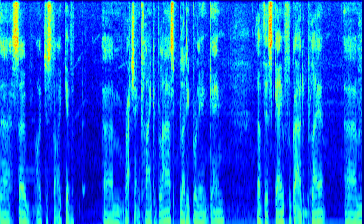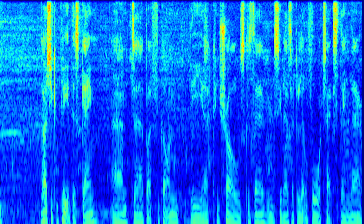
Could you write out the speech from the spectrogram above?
uh, so I just thought I'd give um, Ratchet and Clank a blast. Bloody brilliant game. Love this game. Forgot how to play it. Um, I've actually completed this game, and uh, but I've forgotten the uh, controls because there you can see there's like a little vortex thing there.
